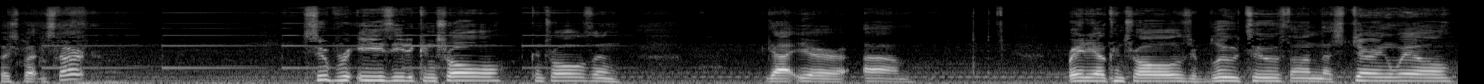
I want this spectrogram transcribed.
Push button start. Super easy to control controls and got your um, radio controls, your Bluetooth on the steering wheel.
